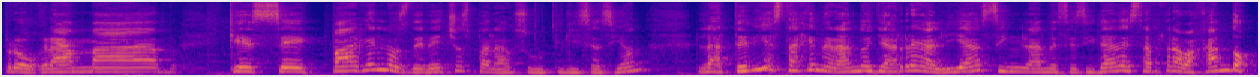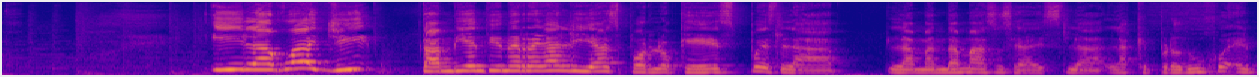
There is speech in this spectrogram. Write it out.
programa, que se paguen los derechos para su utilización, la Teddy está generando ya regalías sin la necesidad de estar trabajando. Y la YG también tiene regalías por lo que es pues la, la manda más, o sea, es la, que produjo el...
